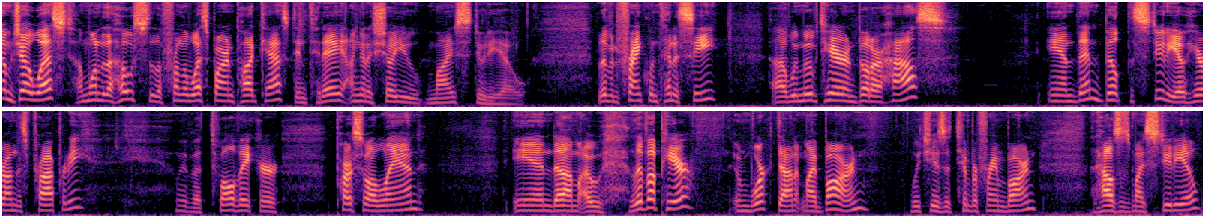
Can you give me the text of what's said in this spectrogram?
I'm Joe West. I'm one of the hosts of the From the West Barn podcast, and today I'm going to show you my studio. I live in Franklin, Tennessee. Uh, we moved here and built our house, and then built the studio here on this property. We have a 12 acre parcel of land, and um, I live up here and work down at my barn, which is a timber frame barn that houses my studio.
